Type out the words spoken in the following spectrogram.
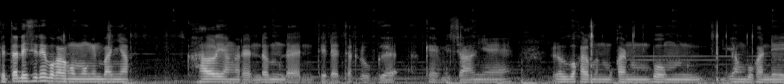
Kita di sini bakal ngomongin banyak hal yang random dan tidak terduga. Kayak misalnya lu bakal menemukan bom yang bukan di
